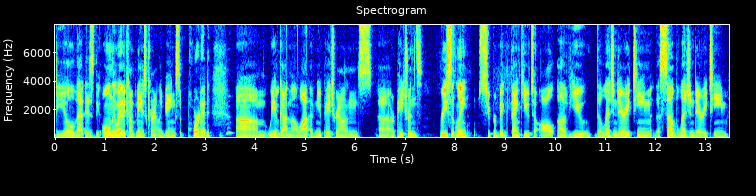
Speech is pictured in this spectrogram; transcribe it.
deal. That is the only way the company is currently being supported. Um, we have gotten a lot of new Patreons uh, or patrons recently. Super big thank you to all of you, the legendary team, the sub legendary team.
